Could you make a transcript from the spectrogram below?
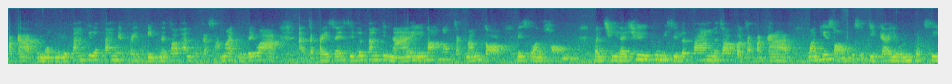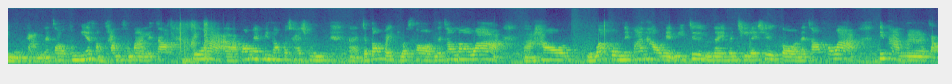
ประกาศกำหนดหน่วยเลือกตั้งที่เลือกตั้งเนี่ยไปปิดนะเจ้าท่านก็จะสามารถดูได้ว่าอาจจะไปใช้สิทธิ์เลือกตั้งที่ไหนนาะนอกจากนั้นก็ในส่วนของบัญชีรายชื่อ ผู้มีสิทธิ์เลือกตั้งนะเจ้าก็จะประกาศวันที่2พฤศจิกายน 64เหมือนกันนะเจ้าตรงนี้สำคัญสมานเลยเจ้าที่ว่าพ่อแม่พี่น้องประชาชนจะต้องไปตรวจสอบนะเจ้าเนอะว่าเฮาหรือว่าคนในบ้านเฮาเนี่ยมีชื่ออยู่ในบัญชีรายชื่อก่อนนะเจ้าเพราะว่าที่ผ่านมาเจ้า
